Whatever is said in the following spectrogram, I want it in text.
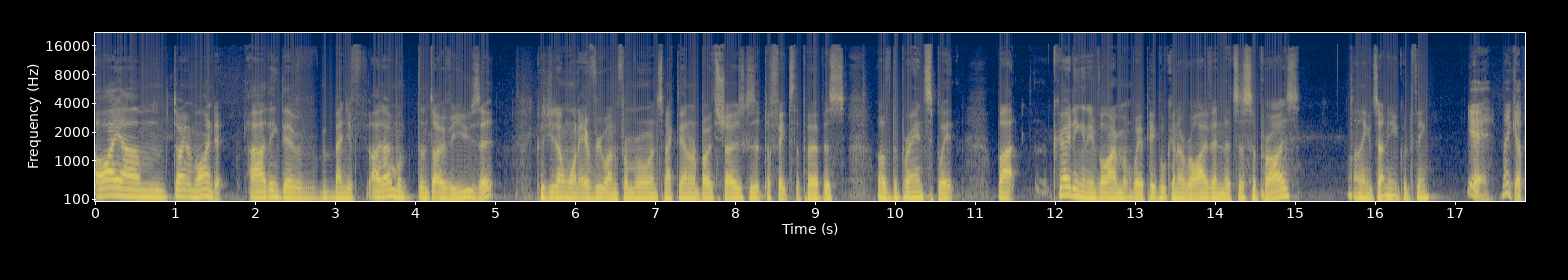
I um don't mind it. I think they've manuf- I don't want them to overuse it because you don't want everyone from Raw and SmackDown on both shows because it defeats the purpose of the brand split. But creating an environment where people can arrive and it's a surprise, I think it's only a good thing. Yeah, make up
